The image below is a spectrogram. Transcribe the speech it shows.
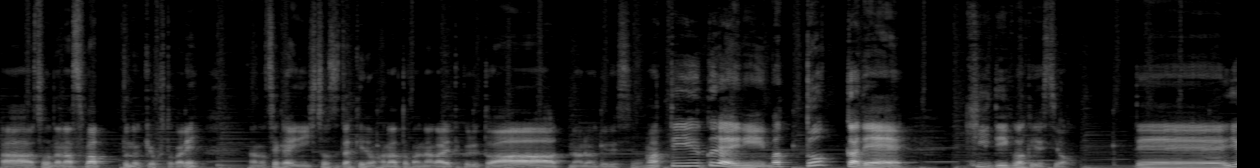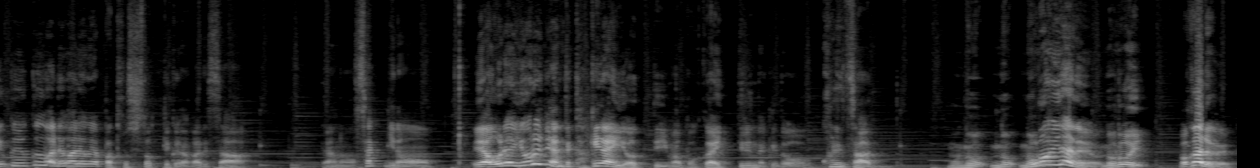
あそうだな、スマップの曲とかね、あの世界に一つだけの花とか流れてくると、あーってなるわけですよ。まあっていうくらいに、まあどっかで聴いていくわけですよ。で、ゆくゆく我々がやっぱ年取っていく中でさ、あの、さっきの、いや、俺は夜になんて書けないよって今僕は言ってるんだけど、これさ、もうの、の、呪いなのよ、呪い。わかる？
